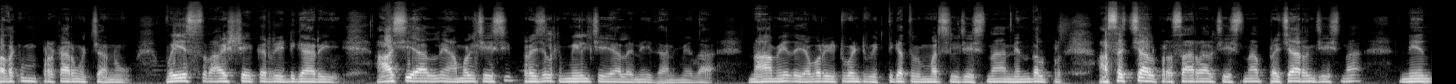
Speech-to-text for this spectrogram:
పథకం ప్రకారం వచ్చాను. వైఎస్ రాజశేఖర్ రెడ్డి గారి ఆశయాలని అమలు చేసి ప్రజలకు మేలు చేయాలనే దాని మీద. నా మీద ఎవరు ఎటువంటి వ్యక్తిగత విమర్శలు చేసినా నిందలు ప్ర- అసత్యాలు ప్రసారాలు చేసినా ప్రచారం చేసినా నేను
